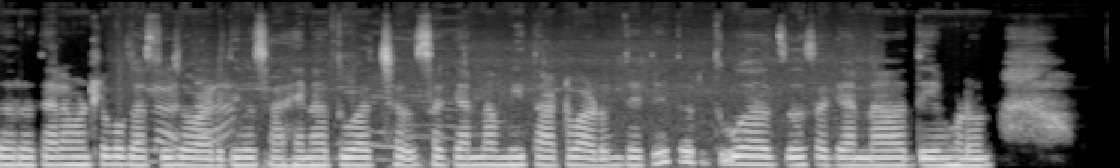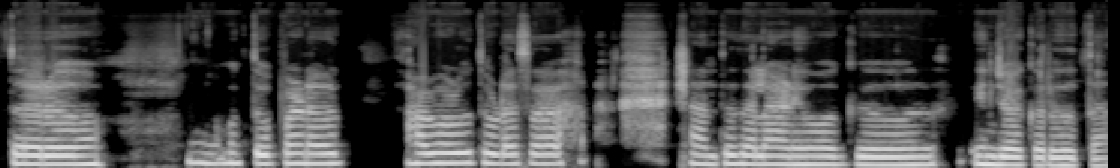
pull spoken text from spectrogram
तर त्याला म्हटलं बघ आज तुझा वाढदिवस आहे ना तू आज सगळ्यांना मी ताट वाढून देते तर तू आज सगळ्यांना दे म्हणून. तर मग तो पण हळूहळू थोडासा शांत झाला आणि मग एन्जॉय करत होता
